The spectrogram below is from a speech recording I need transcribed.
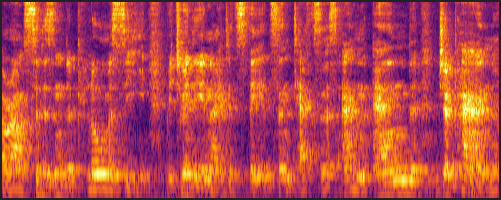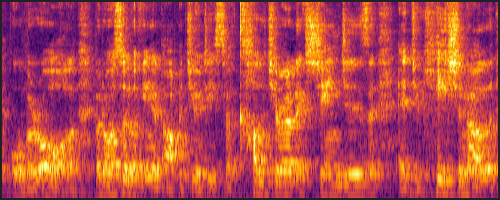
around citizen diplomacy between the United States and Texas and, and Japan overall, but also looking at opportunities for cultural exchanges, educational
